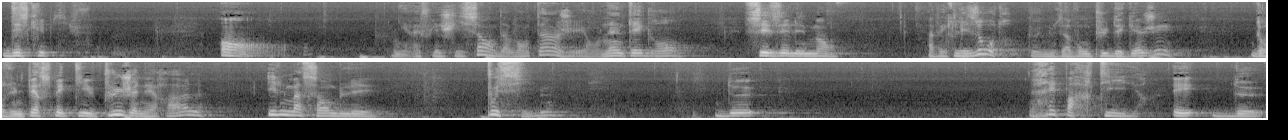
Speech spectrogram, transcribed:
descriptif. En y réfléchissant davantage et en intégrant ces éléments avec les autres que nous avons pu dégager, dans une perspective plus générale, il m'a semblé possible de répartir et de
